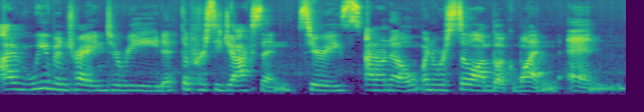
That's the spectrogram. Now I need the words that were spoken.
I've we've been trying to read the Percy Jackson series. I don't know when we're still on book one, and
